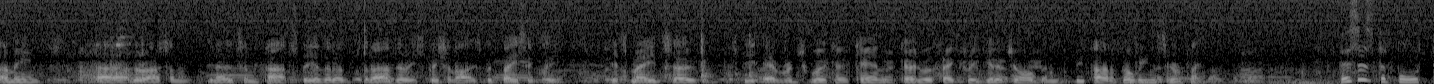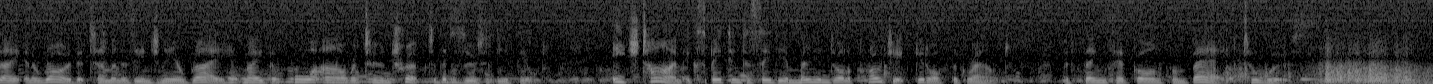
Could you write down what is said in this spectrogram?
I mean, uh, there are some you know some parts there that are that are very specialised, but basically, it's made so the average worker can go to a factory, get a job, and be part of building this aeroplane. This is the fourth day in a row that Tim and his engineer Ray have made the four-hour return trip to the deserted airfield. Each time expecting to see their million-dollar project get off the ground. But things have gone from bad to worse.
